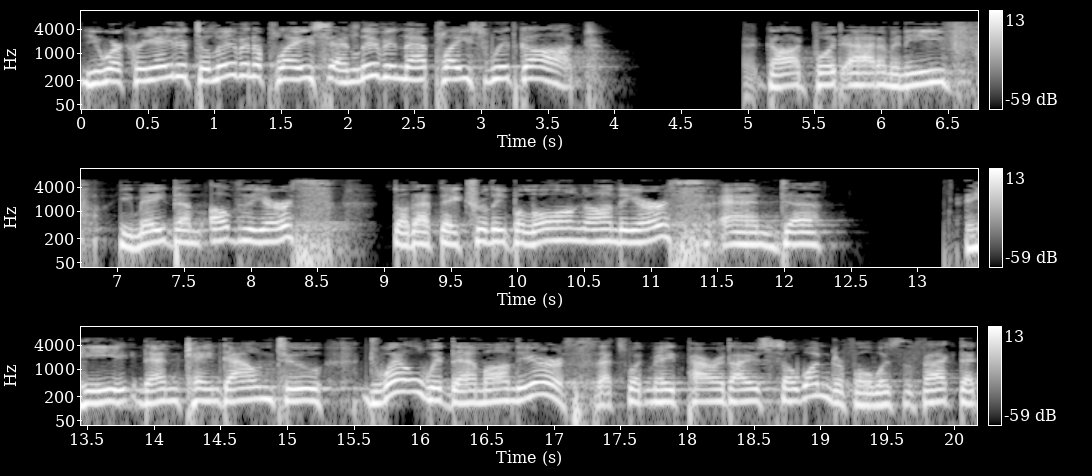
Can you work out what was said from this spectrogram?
You were created to live in a place and live in that place with God. God put Adam and Eve, He made them of the earth so that they truly belong on the earth and uh, he then came down to dwell with them on the earth. That's what made paradise so wonderful was the fact that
